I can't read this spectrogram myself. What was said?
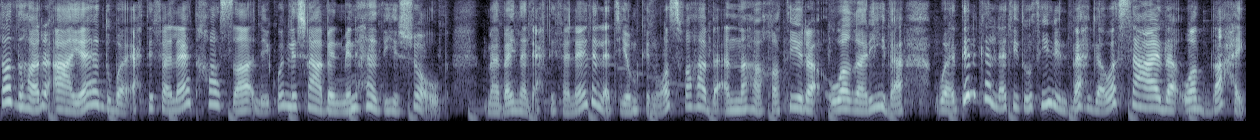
تظهر أعياد واحتفالات خاصة لكل شعب من هذه الشعوب. ما بين الاحتفالات التي يمكن وصفها بأنها خطيرة وغريبة وتلك التي تثير البهجة والسعادة والضحك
